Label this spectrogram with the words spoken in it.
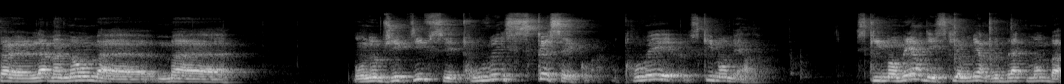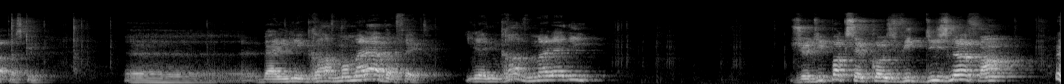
là maintenant, ma, mon objectif, c'est trouver ce que c'est, quoi. Trouver ce qui m'emmerde. Ce qui m'emmerde et ce qui emmerde le Black Mamba, parce que euh, bah, il est gravement malade, en fait. Il a une grave maladie. Je dis pas que c'est le Covid-19, hein.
